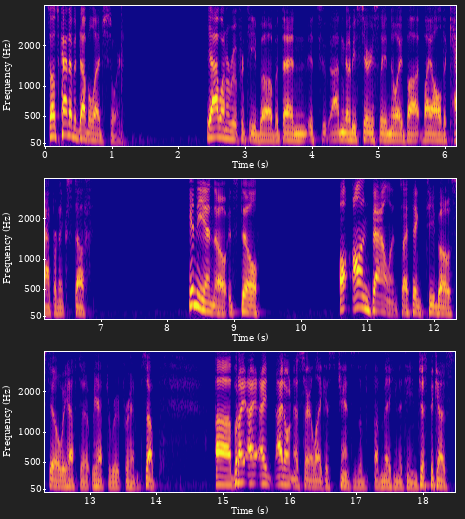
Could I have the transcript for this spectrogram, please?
So it's kind of a double edged sword. Yeah, I want to root for Tebow, but then it's I'm going to be seriously annoyed by, by all the Kaepernick stuff. In the end, though, it's still on balance. I think Tebow still we have to we have to root for him. So, uh, but I, I I don't necessarily like his chances of, of making the team just because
